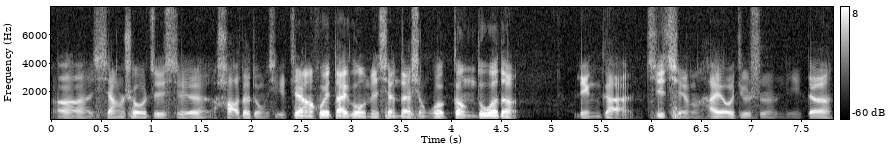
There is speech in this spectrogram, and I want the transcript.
呃，享受这些好的东西，这样会带给我们现代生活更多的灵感、激情，还有就是你的，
